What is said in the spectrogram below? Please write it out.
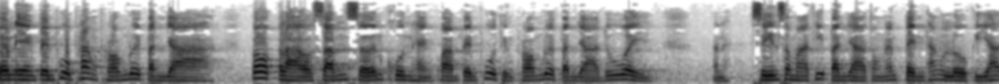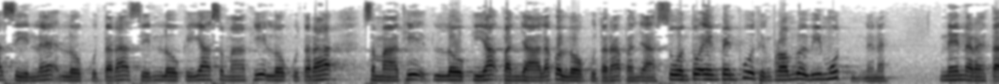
ตนเองเป็นผู้พรั่งพร้อมด้วยปัญญา ก็กล่าวสรรเสริญคุณแห่งความเป็นผู้ถึงพร้อมด้วยปัญญาด้วย นะศีลสมาธิปัญญาตรงนั้นเป็นทั้งโลกิยะศีลและโลกุตระศีลโลกิยะสมาธิ โลกุตระสมาธิโลกิยะปัญญา แล้วก็โลกุตระปัญญา ส่วนตัวเองเป็นผู้ถึงพร้อมด้วยวิมุตต์เนี่ยนะเน้นอะไรแต่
